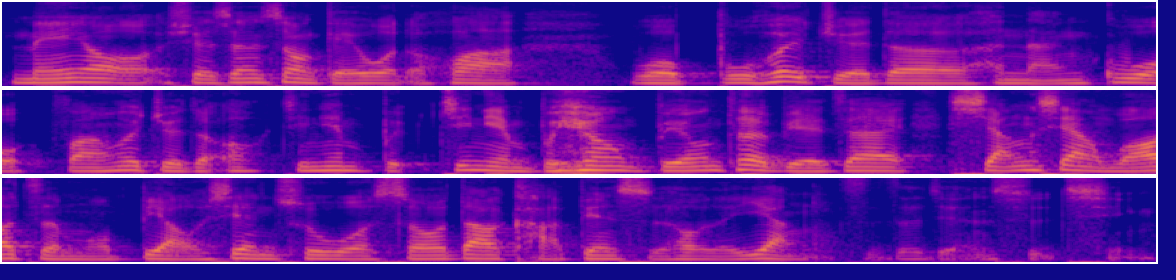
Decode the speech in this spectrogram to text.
没有学生送给我的话，我不会觉得很难过，反而会觉得哦，今天不，今年不用 不用特别再想想我要怎么表现出我收到卡片时候的样子这件事情。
